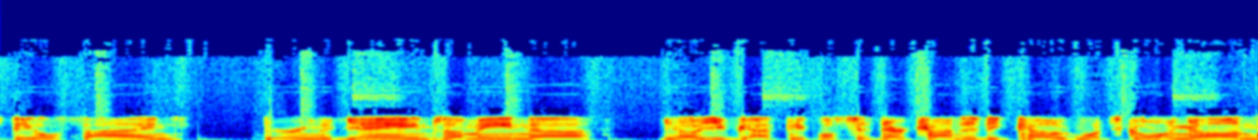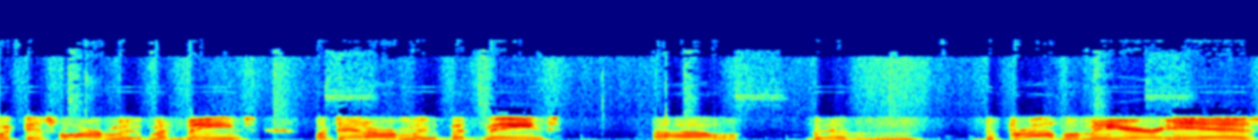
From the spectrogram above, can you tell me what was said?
steals signs during the games. I mean, uh, you know, you've got people sitting there trying to decode what's going on, what this arm movement means, what that arm movement means. Uh, the the problem here is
